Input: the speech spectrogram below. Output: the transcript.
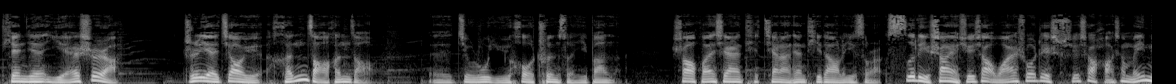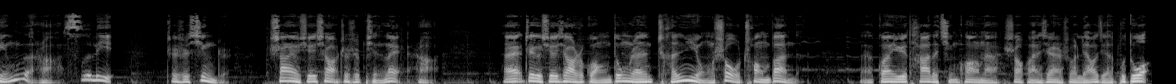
天津也是啊，职业教育很早很早。呃，就如雨后春笋一般了。邵环先生前前两天提到了一所私立商业学校，我还说这学校好像没名字是吧？私立，这是性质；商业学校这是品类是吧？哎，这个学校是广东人陈永寿创办的。呃，关于他的情况呢，邵环先生说了解的不多，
